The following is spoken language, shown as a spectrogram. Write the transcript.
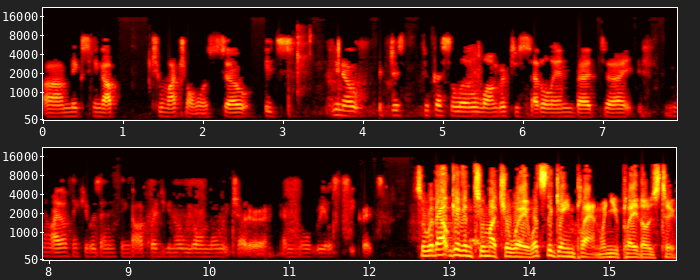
uh, mixing up too much almost. So it's you know it just took us a little longer to settle in, but uh, you know I don't think it was anything awkward. You know we all know each other and no real secrets. So without giving too much away, what's the game plan when you play those two?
